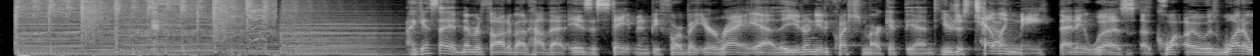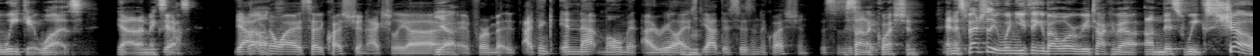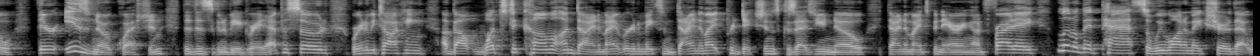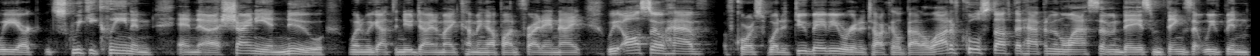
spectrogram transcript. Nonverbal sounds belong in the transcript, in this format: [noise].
I guess I had never thought about how that is a statement before, but you're right. Yeah, you don't need a question mark at the end. You're just telling me that it was a, it was what a week it was. Yeah, that makes Yeah. sense. Yeah, I don't know why I said question actually. Uh, Yeah. for I think in that moment I realized, Mhm. yeah, this isn't a question. This is It's not a question. And especially when you think about what we're talking about on this week's show, there is no question that this is going to be a great episode. We're going to be talking about what's to come on Dynamite. We're going to make some Dynamite predictions because, as you know, Dynamite's been airing on Friday, a little bit past. So we want to make sure that we are squeaky clean and and uh, shiny and new when we got the new Dynamite coming up on Friday night. We also have. Of course, what it do, baby. We're going to talk about a lot of cool stuff that happened in the last seven days, some things that we've been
